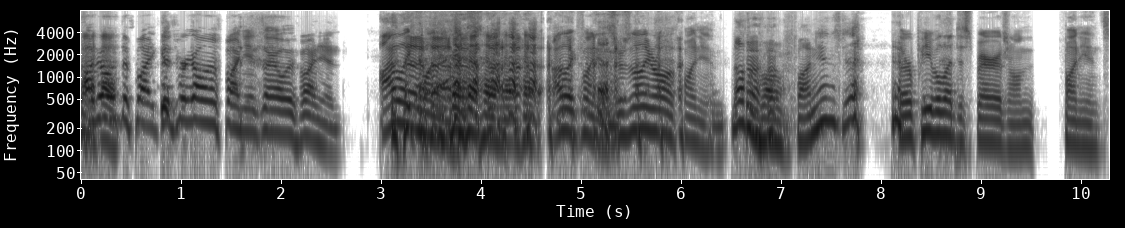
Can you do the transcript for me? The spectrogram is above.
I'll go with the fun because we're going with Funyuns. I go with Funyuns. I like Funyuns. I like Funyuns. There's nothing wrong with Funyuns. Nothing wrong with Funyuns. Yeah. There are people that disparage on Funyuns.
